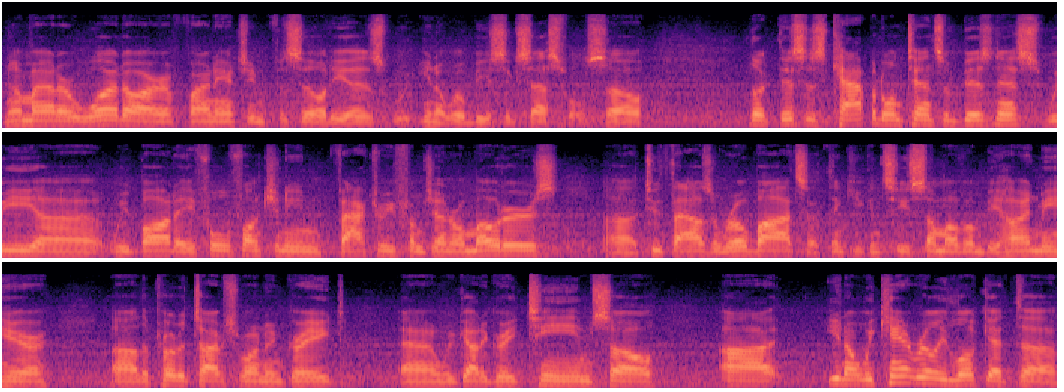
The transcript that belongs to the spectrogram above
no matter what our financing facility is, you know, we'll be successful. So Look, this is capital intensive business. We, uh, we bought a full functioning factory from General Motors, uh, 2,000 robots. I think you can see some of them behind me here. Uh, the prototype's running great, and we've got a great team. So, uh, you know, we can't really look at, uh,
